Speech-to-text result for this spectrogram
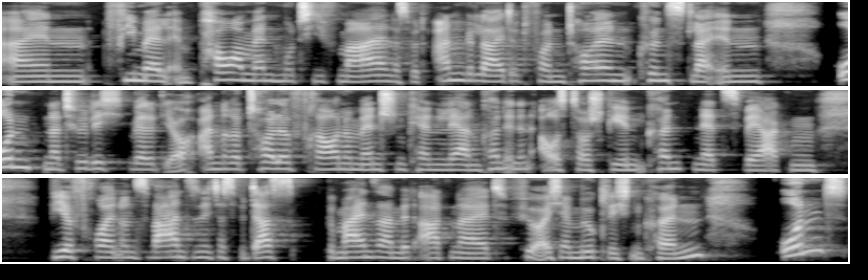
ein Female Empowerment Motiv malen. Das wird angeleitet von tollen KünstlerInnen. Und natürlich werdet ihr auch andere tolle Frauen und Menschen kennenlernen, könnt in den Austausch gehen, könnt netzwerken. Wir freuen uns wahnsinnig, dass wir das gemeinsam mit Art Night für euch ermöglichen können. Und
